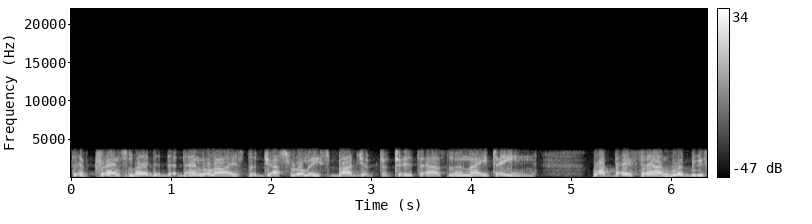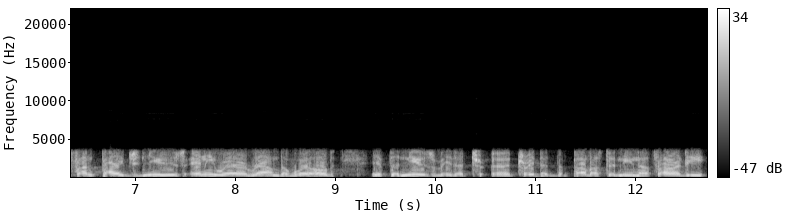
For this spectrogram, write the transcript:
They've translated and analysed the just released budget for 2018. What they found would be front page news anywhere around the world if the news media tr- uh, treated the Palestinian Authority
